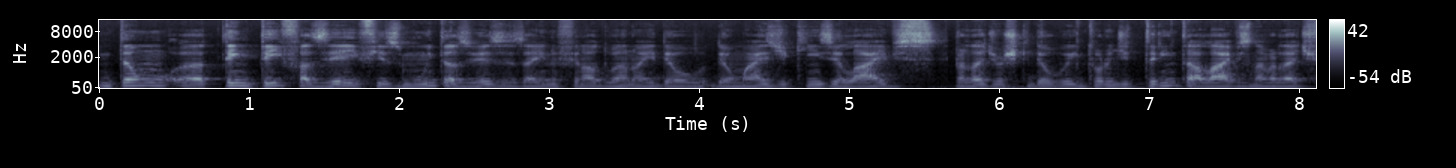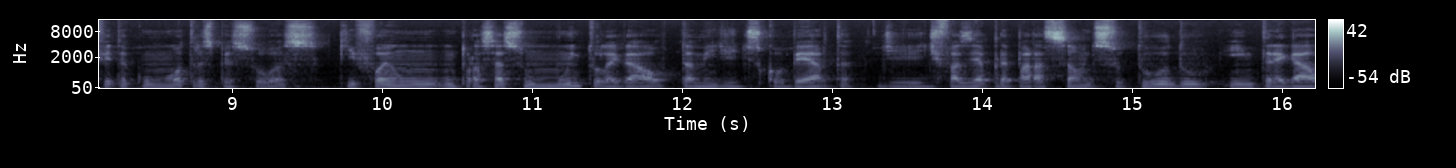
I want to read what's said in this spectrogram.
Então, uh, tentei fazer e fiz muitas vezes aí no final do ano aí deu, deu mais de 15 lives. Na verdade, eu acho que deu em torno de 30 lives, na verdade, feita com outras pessoas, que foi um, um processo muito legal também de descoberta, de, de fazer a preparação disso tudo e entregar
